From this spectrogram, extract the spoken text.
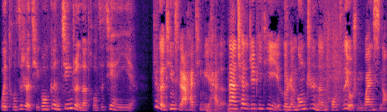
为投资者提供更精准的投资建议。这个听起来还挺厉害的。那 ChatGPT 和人工智能投资有什么关系呢？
